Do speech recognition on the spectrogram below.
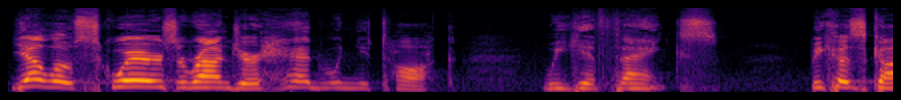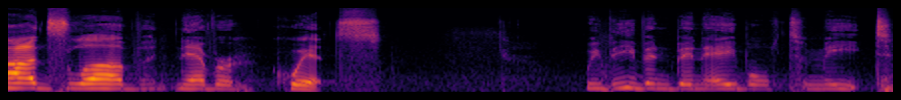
yellow squares around your head when you talk, we give thanks because God's love never quits. We've even been able to meet.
